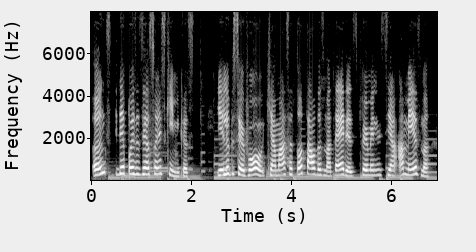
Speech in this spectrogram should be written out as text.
antes e depois das reações químicas. E ele observou que a massa total das matérias permanecia a mesma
